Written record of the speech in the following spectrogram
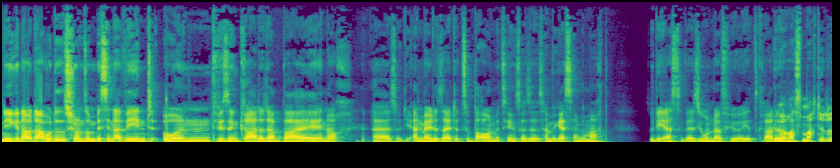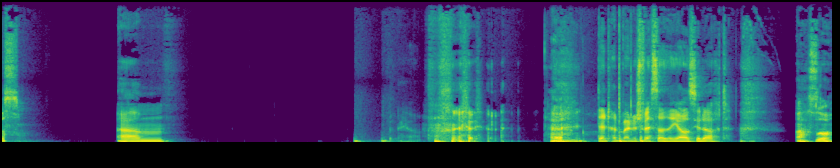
Nee, genau, da wurde es schon so ein bisschen erwähnt und wir sind gerade dabei, noch äh, so die Anmeldeseite zu bauen, beziehungsweise das haben wir gestern gemacht. So die erste Version dafür jetzt gerade. Über was macht ihr das? Ähm, ja. Hä? das hat meine Schwester sich ausgedacht. Ach so.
